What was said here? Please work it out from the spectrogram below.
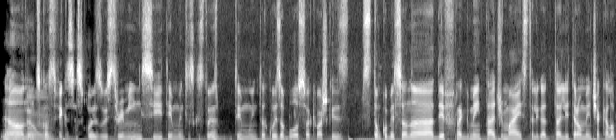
Não, então... não desclassifica essas coisas. O streaming em si tem muitas questões, tem muita coisa boa, só que eu acho que eles estão começando a defragmentar demais, tá ligado? Tá literalmente aquela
